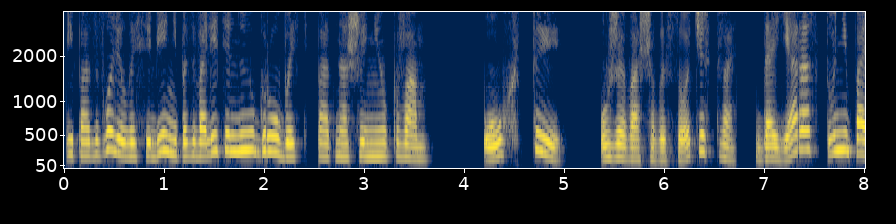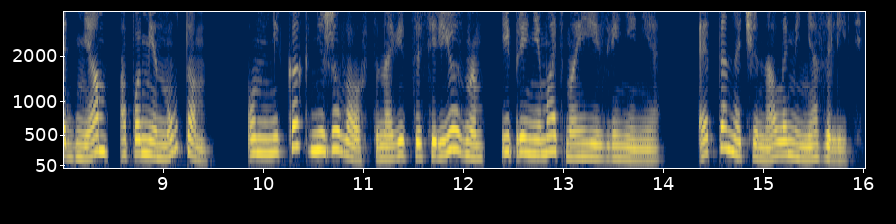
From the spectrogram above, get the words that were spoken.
и позволила себе непозволительную грубость по отношению к вам. Ух ты, уже ваше высочество, да я расту не по дням, а по минутам. Он никак не желал становиться серьезным и принимать мои извинения. Это начинало меня злить.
